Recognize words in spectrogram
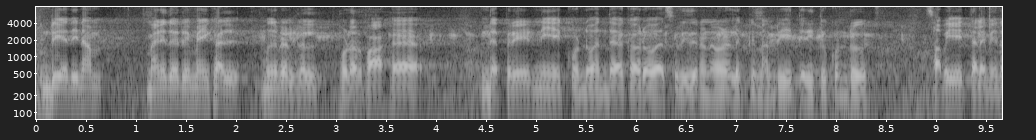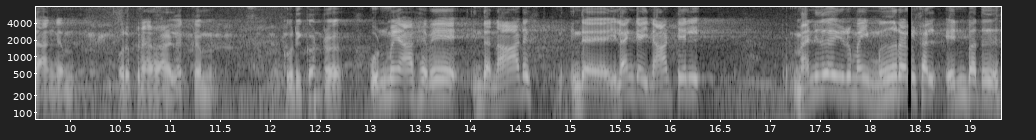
இன்றைய தினம் மனித உரிமைகள் மீறல்கள் தொடர்பாக இந்த பிரேரணையை கொண்டு வந்த கௌரவ ஸ்ரீதரன் அவர்களுக்கு நன்றியை தெரிவித்துக் கொண்டு சபையை தலைமை தாங்கும் உறுப்பினர்களுக்கும் கூறிக்கொண்டு உண்மையாகவே இந்த நாடு இந்த இலங்கை நாட்டில் மனித உரிமை மீறல்கள் என்பது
